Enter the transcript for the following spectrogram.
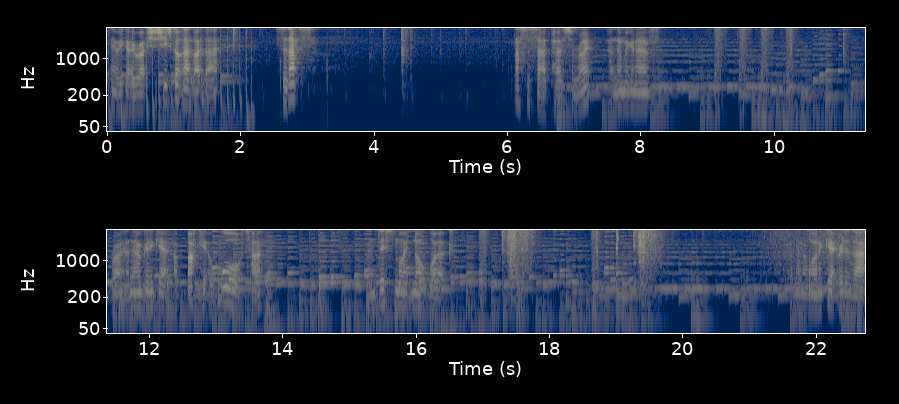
There we go, right, she's got that like that. So that's, that's a sad person, right? And then we're gonna have, right, and then I'm gonna get a bucket of water and this might not work. Want to get rid of that.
